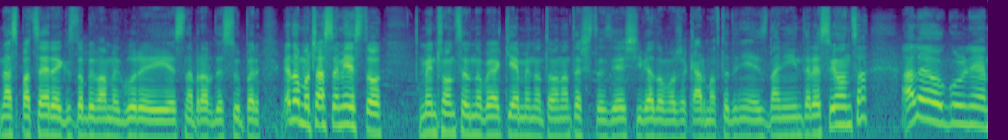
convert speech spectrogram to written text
na spacerek, zdobywamy góry i jest naprawdę super. Wiadomo, czasem jest to męczące, no bo jak jemy, no to ona też chce zjeść i wiadomo, że karma wtedy nie jest dla niej interesująca, ale ogólnie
